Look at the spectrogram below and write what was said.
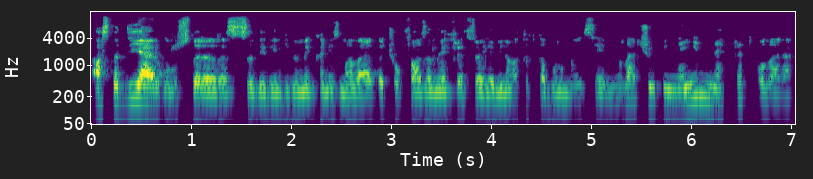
aslında diğer uluslararası dediğim gibi mekanizmalarda çok fazla nefret söylemine atıfta bulunmayı sevmiyorlar. Çünkü neyin nefret olarak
